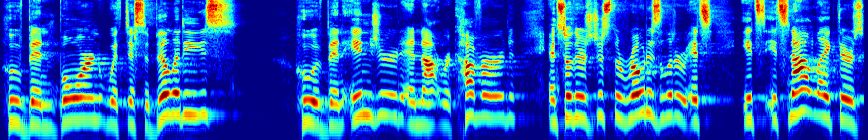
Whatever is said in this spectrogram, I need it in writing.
who've been born with disabilities, who have been injured and not recovered. And so there's just the road is literally, it's, it's, it's not like there's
